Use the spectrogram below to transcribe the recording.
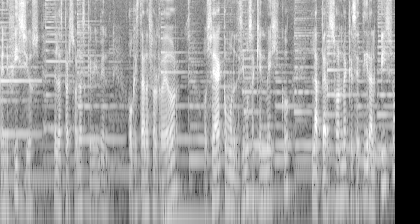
beneficios de las personas que viven o que están a su alrededor. O sea, como lo decimos aquí en México, la persona que se tira al piso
